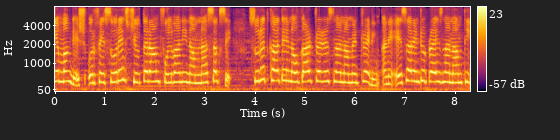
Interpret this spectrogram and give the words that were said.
કે મંગેશ ઉર્ફે સુરેશ જીવતરામ ફુલવાની નામના શખ્સે સુરત ખાતે નવકાર ટ્રેડર્સના નામે ટ્રેડિંગ અને એસઆર એન્ટરપ્રાઇઝના નામથી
